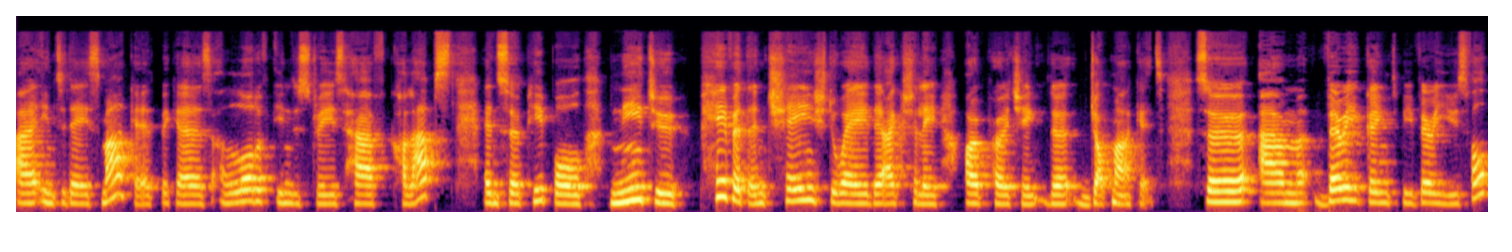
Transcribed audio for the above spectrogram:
uh, in today's market because a lot of industries have collapsed. And so people need to pivot and change the way they actually are approaching the job market. So um, very going to be very useful.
